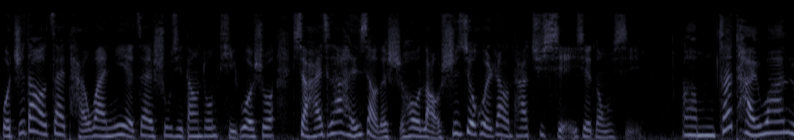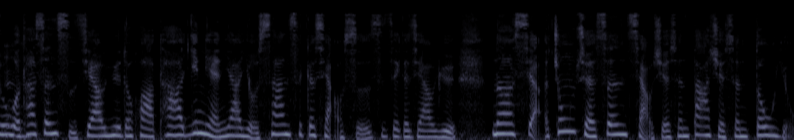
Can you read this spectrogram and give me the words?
我知道在台湾，你也在书籍当中提过，说小孩子他很小的时候，老师就会让他去写一些东西。嗯，在台湾，如果他生死教育的话，他一年要有三十个小时是这个教育。那小中学生、小学生、大学生都有。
